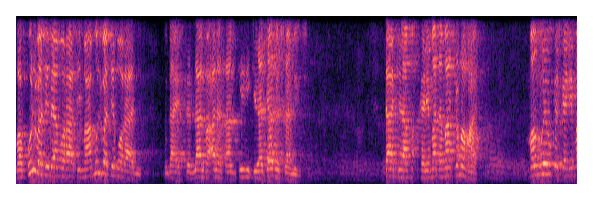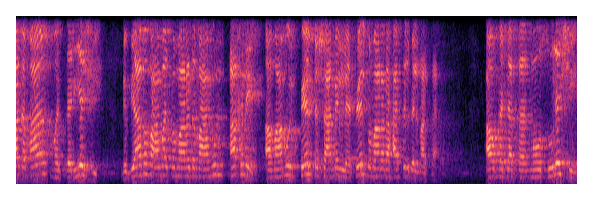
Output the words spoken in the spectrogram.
مفعول به بیا مراد دی معمول به مراد دی دا استدلال به اله تام کیږي چې دا چا ته شامل شي دا چې کلمه د ما کومه ما مونږ ویو ک کلمه د ما مصدریه شي نو بیا به عمل په معنا د معمول اخلي او معمول فعل ته شامل لې فعل په معنا د حاصل بالمصدر او کچرته موصوله شي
